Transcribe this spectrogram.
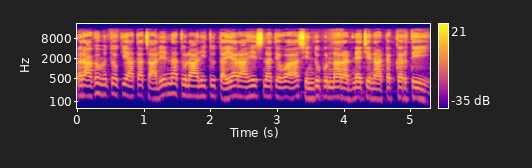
राघव म्हणतो की आता चालेल ना तुला आणि तू तयार आहेस ना तेव्हा सिंधू पुन्हा रडण्याचे नाटक करते.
